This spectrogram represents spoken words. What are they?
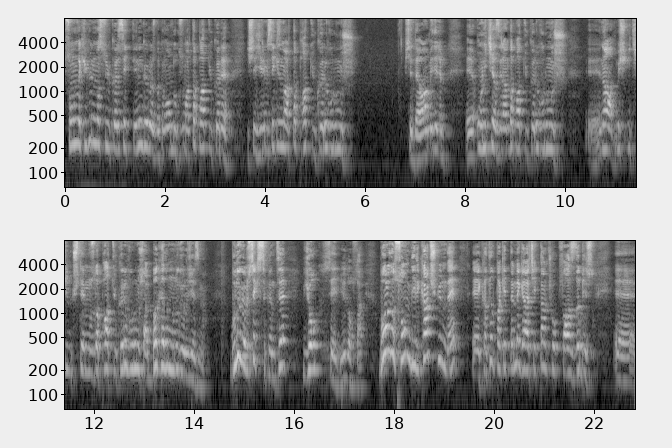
Sonundaki gün nasıl yukarı sektiğini görüyoruz. Bakın 19 Mart'ta pat yukarı. İşte 28 Mart'ta pat yukarı vurmuş. İşte devam edelim. 12 Haziran'da pat yukarı vurmuş. Ne yapmış? 2-3 Temmuz'da pat yukarı vurmuşlar. Bakalım bunu göreceğiz mi? Bunu görürsek sıkıntı yok sevgili dostlar. Bu arada son birkaç günde e, katıl paketlerine gerçekten çok fazla bir e,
